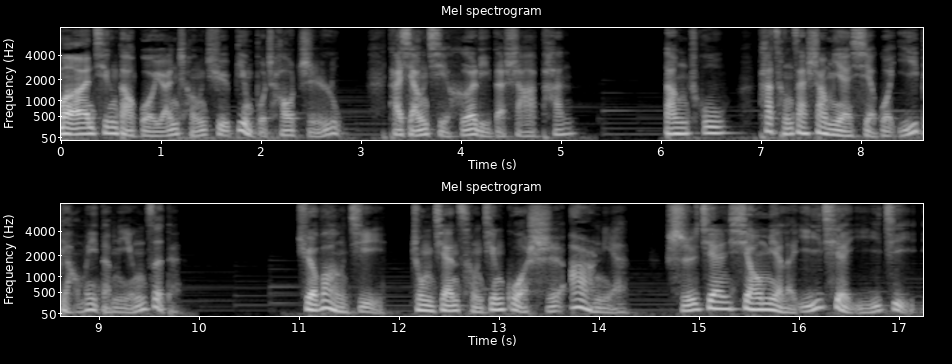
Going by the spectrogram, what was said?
孟安清到果园城去，并不抄直路。他想起河里的沙滩，当初他曾在上面写过姨表妹的名字的，却忘记中间曾经过十二年，时间消灭了一切遗迹。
